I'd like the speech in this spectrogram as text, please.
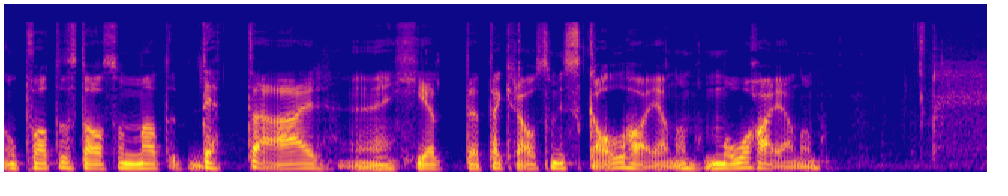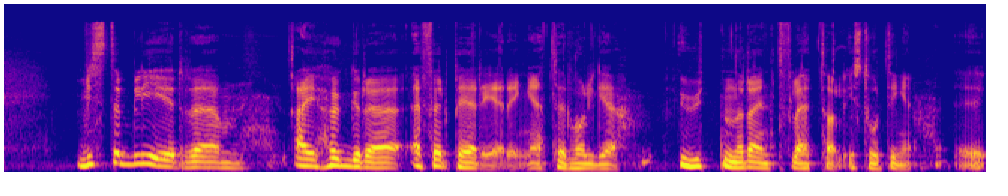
oppfattes da som at dette er, eh, helt, dette er krav som vi skal ha igjennom, må ha igjennom. Hvis det blir ei Høyre-Frp-regjering etter valget, uten rent flertall i Stortinget. Eh,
